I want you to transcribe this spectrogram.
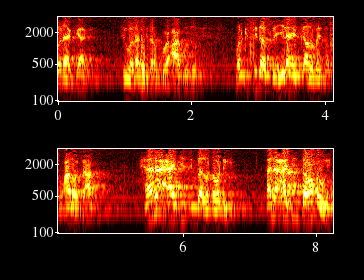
wanaagaaga si wanaagsan aan kuu caabudo. Marka sidaas way ilaahay kaalmaysa subxaana wa tacaala hana caajizin baa la daba dhigay. Hana caajiztaa waxa weeye.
